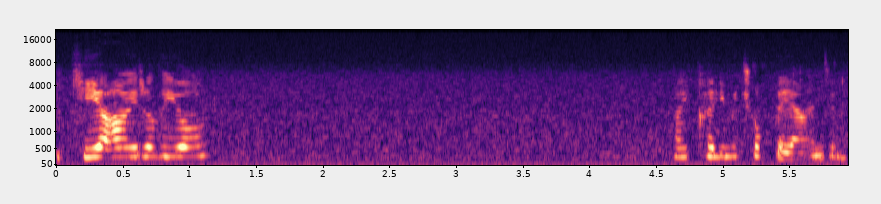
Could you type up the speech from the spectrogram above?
ikiye ayrılıyor. Ay kalemi çok beğendim.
